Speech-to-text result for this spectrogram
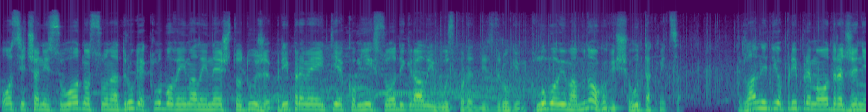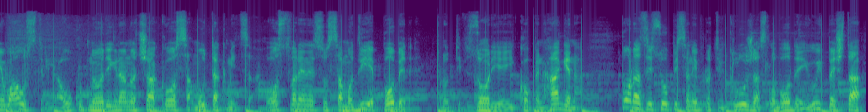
Osjećani su u odnosu na druge klubove imali nešto duže pripreme i tijekom njih su odigrali u usporedbi s drugim klubovima mnogo više utakmica. Glavni dio priprema odrađen je u Austriji, a ukupno je odigrano čak osam utakmica. Ostvarene su samo dvije pobjede, protiv Zorije i Kopenhagena. Porazi su upisani protiv Kluža, Slobode i Ujpešta,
